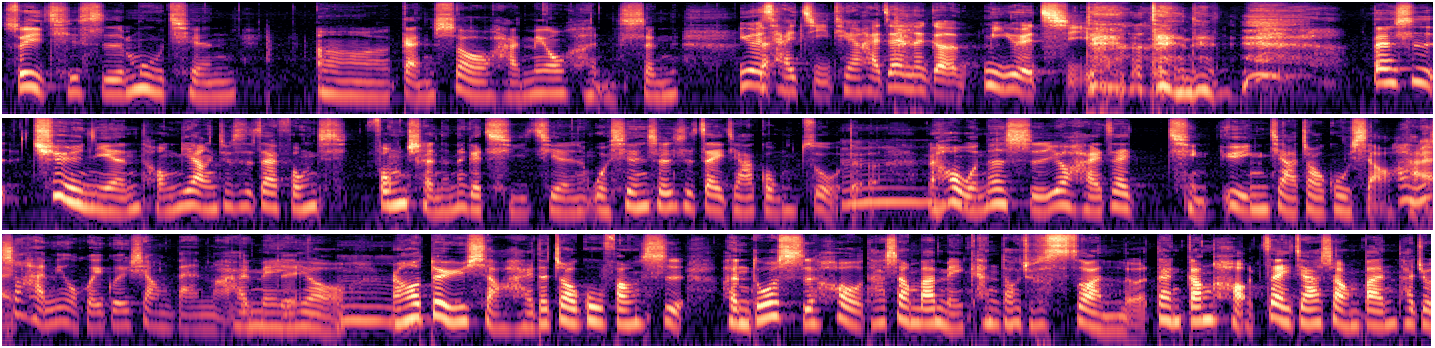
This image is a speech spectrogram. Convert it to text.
所以其实目前嗯感受还没有很深，因为才几天，还在那个蜜月期。对对。但是去年同样就是在封期。封城的那个期间，我先生是在家工作的，然后我那时又还在请育婴假照顾小孩，那时候还没有回归上班嘛，还没有。然后对于小孩的照顾方式，很多时候他上班没看到就算了，但刚好在家上班，他就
